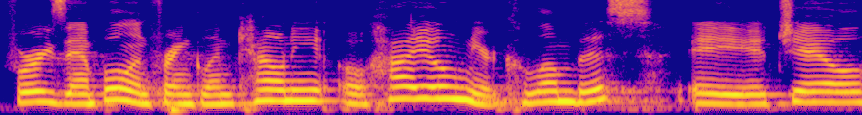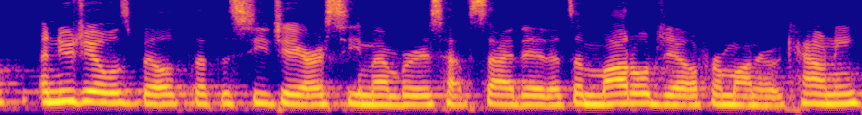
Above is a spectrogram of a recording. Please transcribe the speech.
For example, in Franklin County, Ohio, near Columbus, a jail, a new jail was built that the CJRC members have cited as a model jail for Monroe County.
